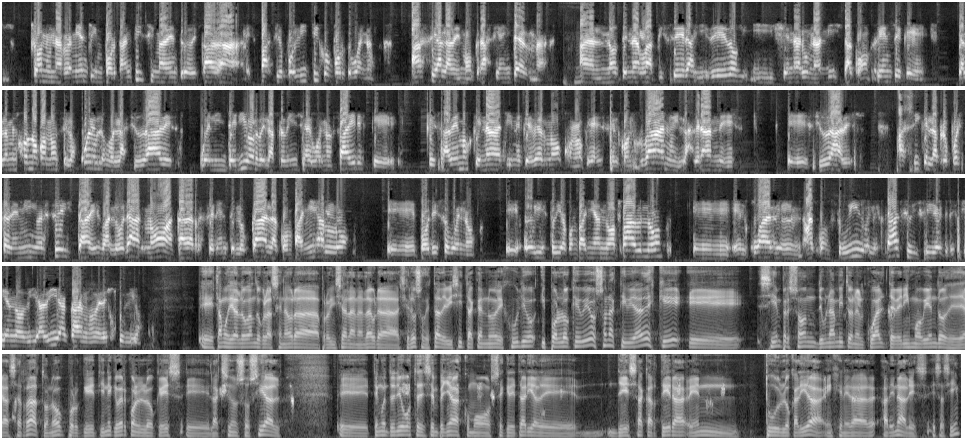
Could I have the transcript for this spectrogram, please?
son una herramienta importantísima dentro de cada espacio político porque, bueno, hacia la democracia interna, al no tener lapiceras y dedos y llenar una lista con gente que, que a lo mejor no conoce los pueblos o las ciudades o el interior de la provincia de Buenos Aires que, que sabemos que nada tiene que ver ¿no? con lo que es el conurbano y las grandes eh, ciudades. Así que la propuesta de mí es esta, es valorar ¿no? a cada referente local, acompañarlo. Eh, por eso, bueno, eh, hoy estoy acompañando a Pablo, eh, el cual ha construido el espacio y sigue creciendo día a día el 9 de julio. Eh, estamos dialogando con la senadora provincial Ana Laura Geloso, que está de visita acá el 9 de julio, y por lo que veo son actividades que eh, siempre son de un ámbito en el cual te venís moviendo desde hace rato, ¿no? Porque tiene que ver con lo que es eh, la acción social. Eh, tengo entendido que vos te desempeñabas como secretaria de, de esa cartera en tu localidad, en General Arenales, ¿es así?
